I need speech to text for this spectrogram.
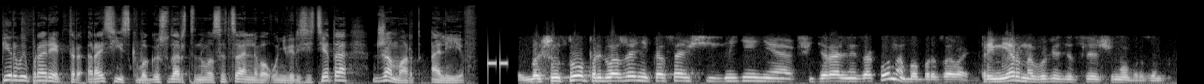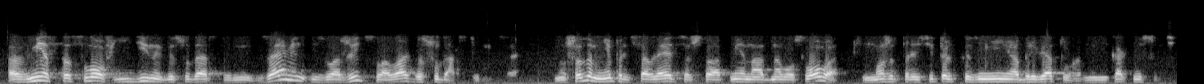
первый проректор Российского государственного социального университета Джамарт Алиев. Большинство предложений, касающихся изменения федеральный закон об образовании, примерно выглядят следующим образом. Вместо слов «единый государственный экзамен» изложить слова «государственный экзамен». Но что-то мне представляется, что отмена одного слова может привести только к изменению аббревиатуры, но никак не суть.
